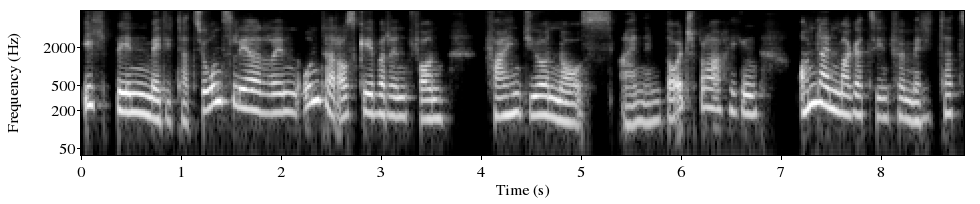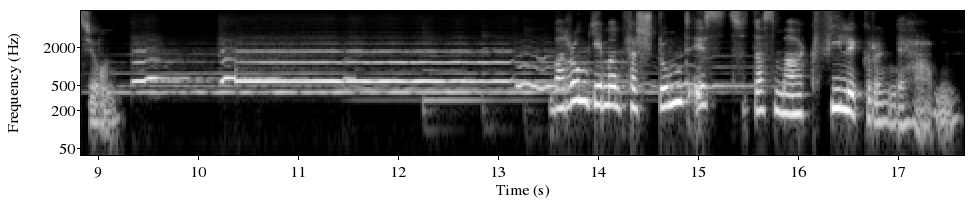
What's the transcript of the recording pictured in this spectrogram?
Ich bin Meditationslehrerin und Herausgeberin von Find Your Nose, einem deutschsprachigen Online-Magazin für Meditation. Warum jemand verstummt ist, das mag viele Gründe haben,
